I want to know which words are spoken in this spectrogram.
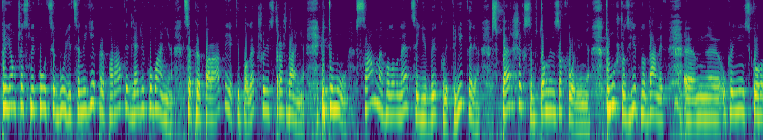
прийом часнику, цибулі, це не є препарати для лікування, це препарати, які полегшують страждання. І тому саме головне це є виклик лікаря з перших симптомів захворювання, тому що згідно даних ем, е, Українського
